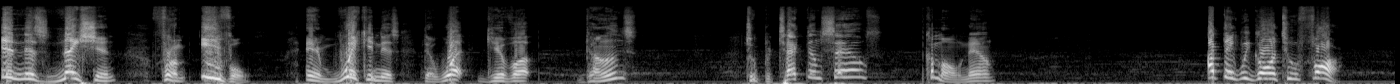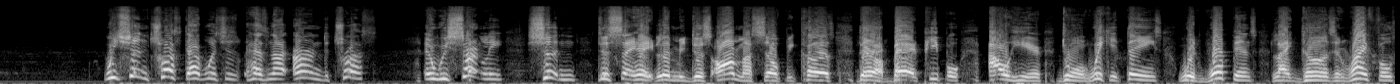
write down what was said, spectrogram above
in this nation from evil and wickedness that what give up guns to protect themselves? Come on now. I think we're going too far. We shouldn't trust that which is, has not earned the trust. And we certainly shouldn't just say, hey, let me disarm myself because there are bad people out here doing wicked things with weapons like guns and rifles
